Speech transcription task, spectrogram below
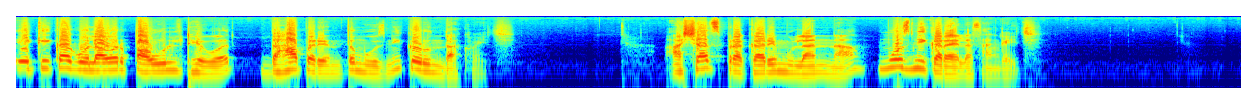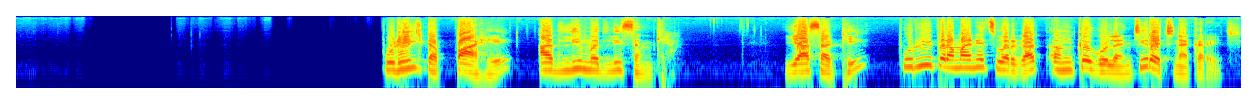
एकेका गोलावर पाऊल ठेवत दहापर्यंत मोजणी करून दाखवायची. अशाच प्रकारे मुलांना मोजणी करायला सांगायची. पुढील टप्पा आहे आदली मधली संख्या. यासाठी पूर्वीप्रमाणेच वर्गात अंकगोलांची रचना करायची.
